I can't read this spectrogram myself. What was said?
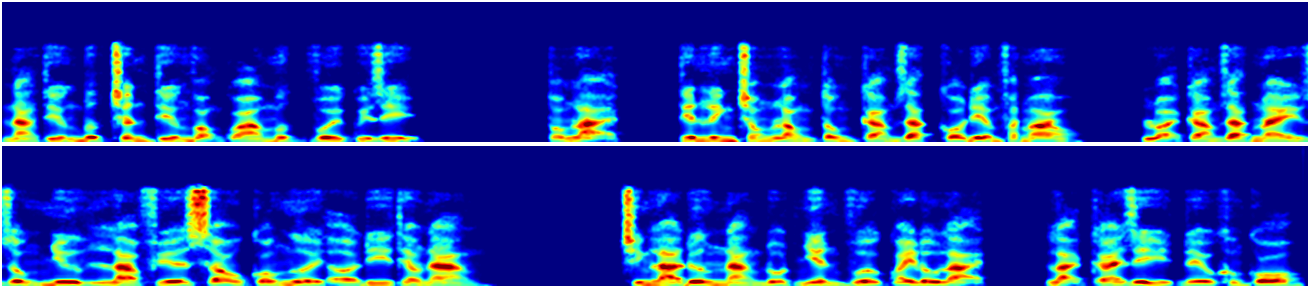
nàng tiếng bước chân tiếng vọng quá mức với quỷ dị. Tóm lại, tiên linh trong lòng tổng cảm giác có điểm phát mau, loại cảm giác này giống như là phía sau có người ở đi theo nàng. Chính là đương nàng đột nhiên vừa quay đầu lại, lại cái gì đều không có,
